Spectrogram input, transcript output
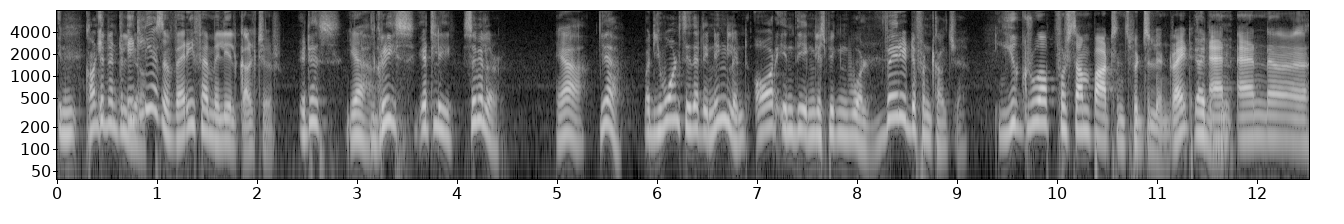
in continental Italy Europe. has a very familial culture. It is. Yeah. Greece, Italy, similar. Yeah. Yeah. But you won't see that in England or in the English speaking world. Very different culture. You grew up for some parts in Switzerland, right? Yeah, I did. and and uh,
